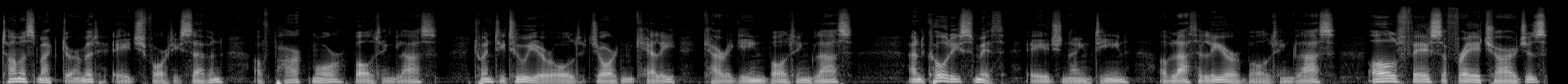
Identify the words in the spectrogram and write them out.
Thomas McDermott, aged 47, of Parkmore, Baltinglass, 22 year old Jordan Kelly, Carrigeen, Baltinglass, and Cody Smith, aged 19, of Lathaleere, Baltinglass, all face affray charges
